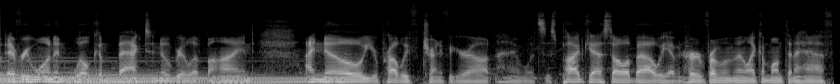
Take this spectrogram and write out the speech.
everyone, and welcome back to No Beer Left Behind. I know you're probably trying to figure out "Hey, what's this podcast all about. We haven't heard from them in like a month and a half.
